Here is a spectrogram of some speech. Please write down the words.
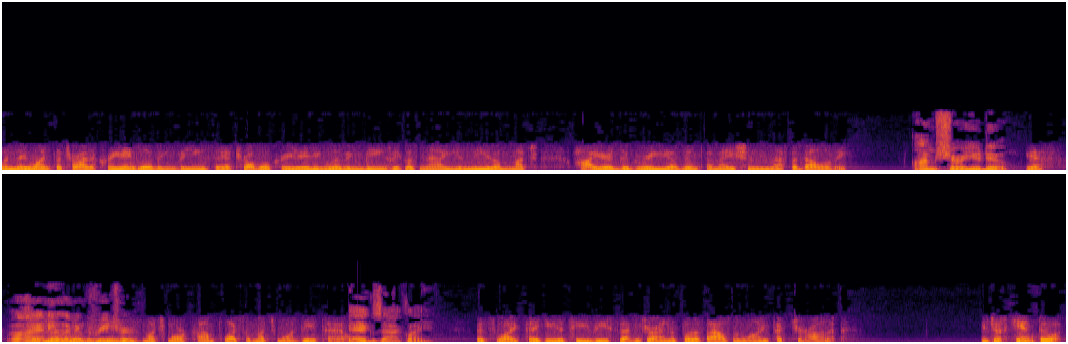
When they went to try to create living beings, they had trouble creating living beings because now you need a much higher degree of information fidelity. I'm sure you do. Yes. Uh, any living being creature. is much more complex with much more detail. Exactly. It's like taking a TV set and trying to put a thousand line picture on it. You just can't do it.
